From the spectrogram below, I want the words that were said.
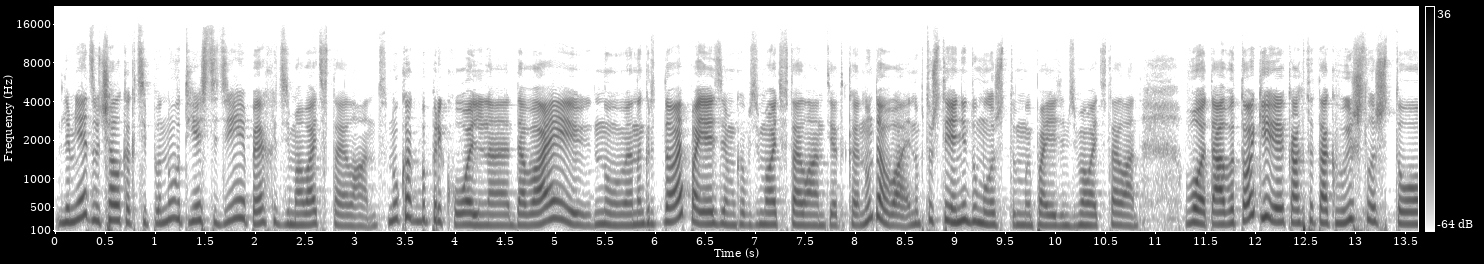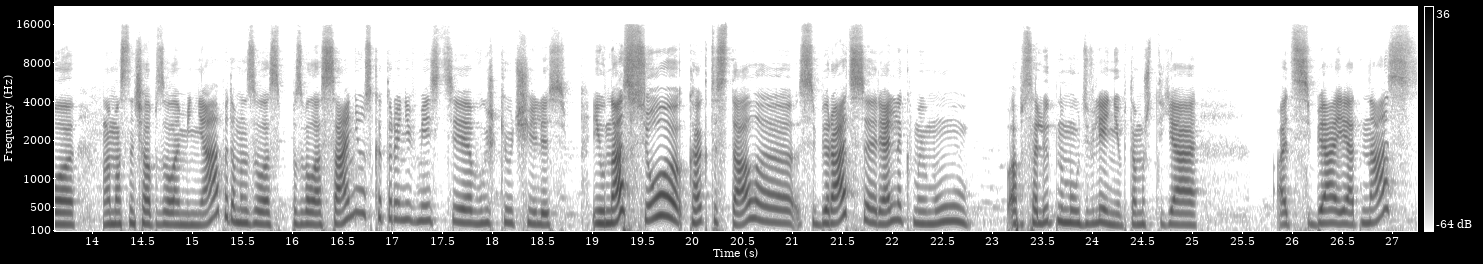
для меня это звучало как, типа, ну вот есть идея поехать зимовать в Таиланд. Ну, как бы прикольно, давай, ну, она говорит, давай поедем как бы зимовать в Таиланд. Я такая, ну, давай. Ну, потому что я не думала, что мы поедем зимовать в Таиланд. Вот, а в итоге как-то так вышло, что она сначала позвала меня, потом она позвала, позвала Саню, с которой они вместе в вышке учились. И у нас все как-то стало собираться реально к моему абсолютному удивлению, потому что я от себя и от нас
